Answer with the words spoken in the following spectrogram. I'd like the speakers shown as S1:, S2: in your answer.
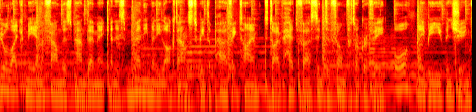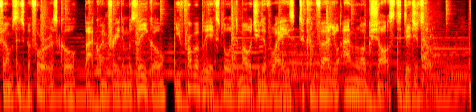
S1: If you're like me and have found this pandemic and its many, many lockdowns to be the perfect time to dive headfirst into film photography, or maybe you've been shooting film since before it was cool, back when freedom was legal, you've probably explored the multitude of ways to convert your analog shots to digital.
